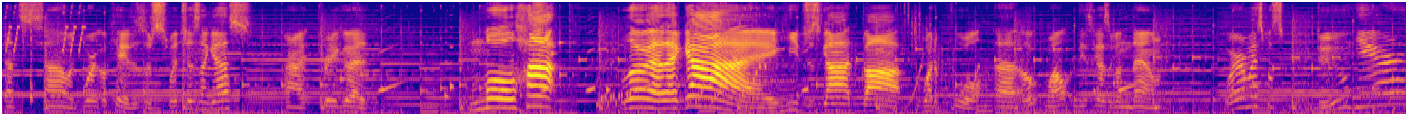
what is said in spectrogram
That's how it works. Okay, those are switches, I guess? Alright, pretty good. Mole hop! Look at that guy! He just got bopped. What a fool. Uh, oh, well, these guys are going down. Where am I supposed to do here?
